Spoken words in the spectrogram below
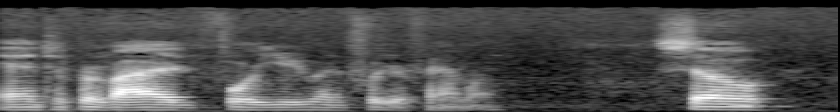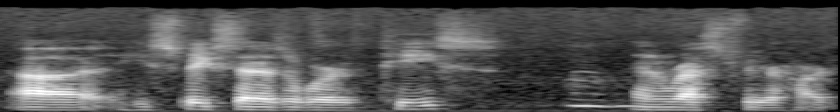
and to provide for you and for your family. So uh, he speaks that as a word of peace Mhm. and rest for your heart.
